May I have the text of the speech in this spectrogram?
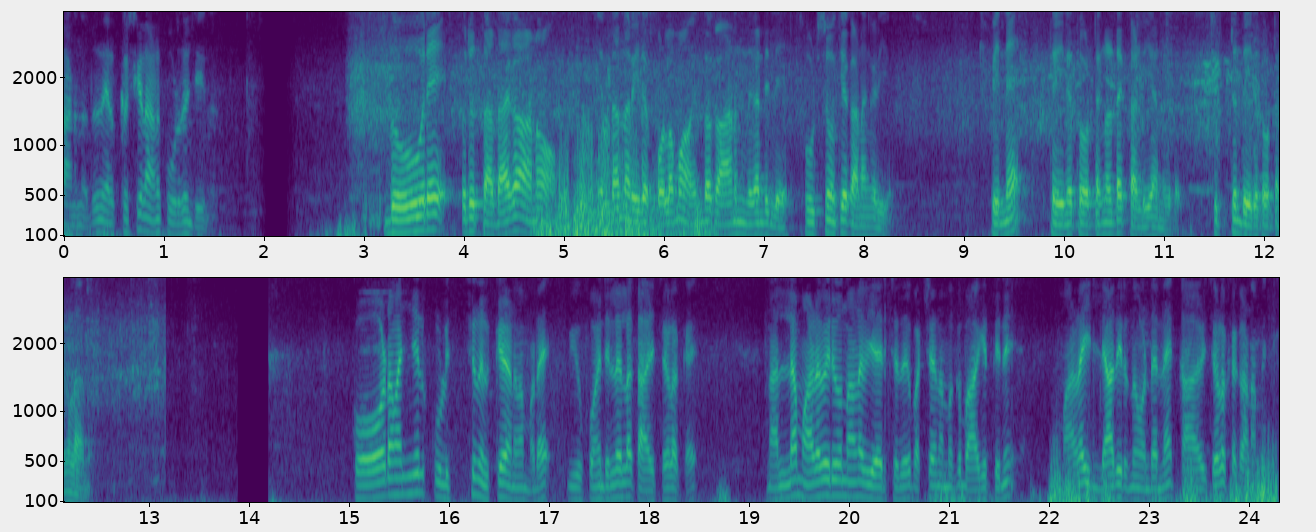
കാണുന്നത്. നെൽകൃഷികളാണ് കൂടുതലും ചെയ്യുന്നത്. ദൂരെ ഒരു തടാകമാണോ എന്താണെന്നറിയില്ല. കുളമോ എന്തോ കാണുന്നത് കണ്ടില്ലേ? സൂക്ഷിച്ച് നോക്കിയാൽ കാണാൻ കഴിയും. പിന്നെ തേയിലത്തോട്ടങ്ങളുടെ കളിയാണ് ഇവിടെ ചുറ്റും തേയിലത്തോട്ടങ്ങളാണ്. കോടമഞ്ഞിൽ കുളിച്ച് നിൽക്കുകയാണ് നമ്മുടെ വ്യൂ പോയിന്റിലുള്ള കാഴ്ചകളൊക്കെ. നല്ല മഴ വരുമെന്നാണ് വിചാരിച്ചത്. പക്ഷേ നമുക്ക് ഭാഗ്യത്തിന് മഴ ഇല്ലാതിരുന്നുകൊണ്ട് തന്നെ കാഴ്ചകളൊക്കെ കാണാൻ പറ്റി.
